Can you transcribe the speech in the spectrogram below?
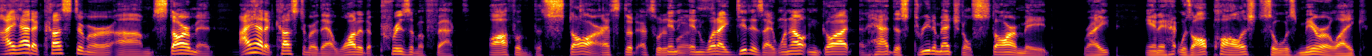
I had a customer, um, StarMed. I had a customer that wanted a prism effect off of the star. that's the that's what it and, was. and what I did is I went out and got and had this three dimensional star made, right? And it was all polished, so it was mirror like,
